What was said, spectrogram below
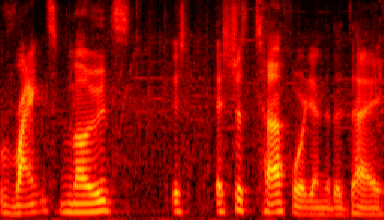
ranked modes, it's it's just turf war at the end of the day.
